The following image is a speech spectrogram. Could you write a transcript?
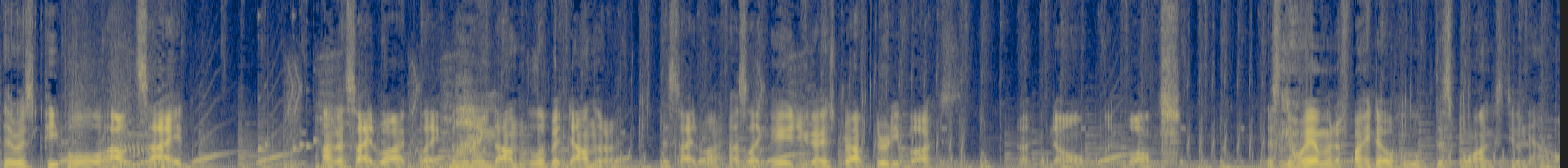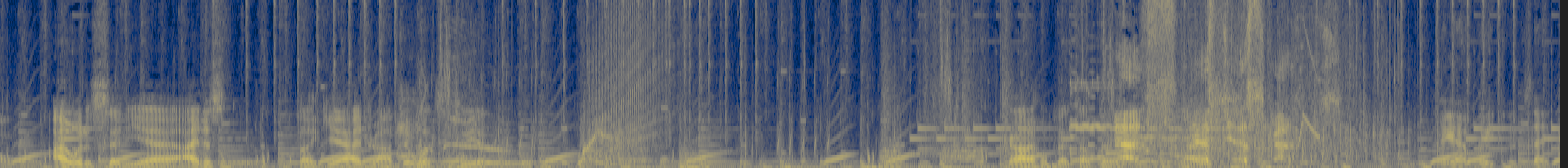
there was people outside on the sidewalk, like a little down, a little bit down the, the sidewalk. I was like, "Hey, did you guys drop thirty bucks?" Uh, no. Like, well, there's no way I'm gonna find out who this belongs to now. I would have said yeah. I just like yeah, I dropped it. What's it to you? God, I hope that's up there. Nice. yes, yes. I got way too excited.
